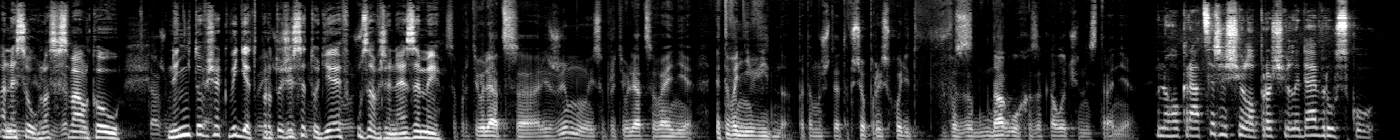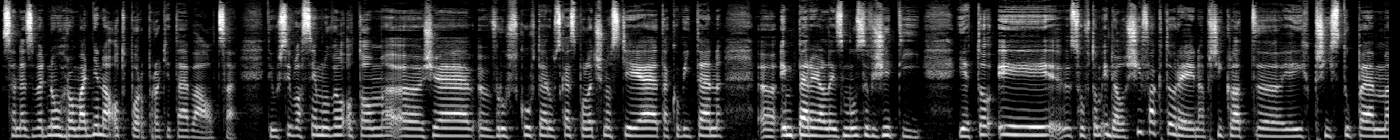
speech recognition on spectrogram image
a nesouhlas s válkou. Není to však vidět, protože se to děje v uzavřené zemi. režimu i vojně. Этого не видно, потому что это все происходит в наглухо заколоченной стране. Mnohokrát se řešilo, proč lidé v Rusku se nezvednou hromadně na odpor proti té válce. Ty už si vlastně mluvil o tom, eh, že v Rusku, v té ruské společnosti je takový ten eh, imperialismus vžitý. Je to i, jsou v tom i další faktory, například eh, jejich přístupem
